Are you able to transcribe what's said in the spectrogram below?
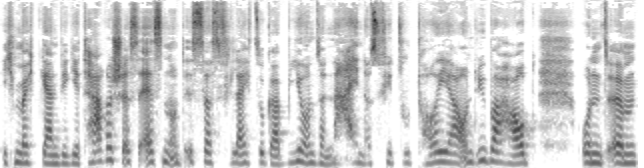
ich möchte gern vegetarisches Essen und ist das vielleicht sogar Bio und so, nein, das ist viel zu teuer und überhaupt. Und ähm,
